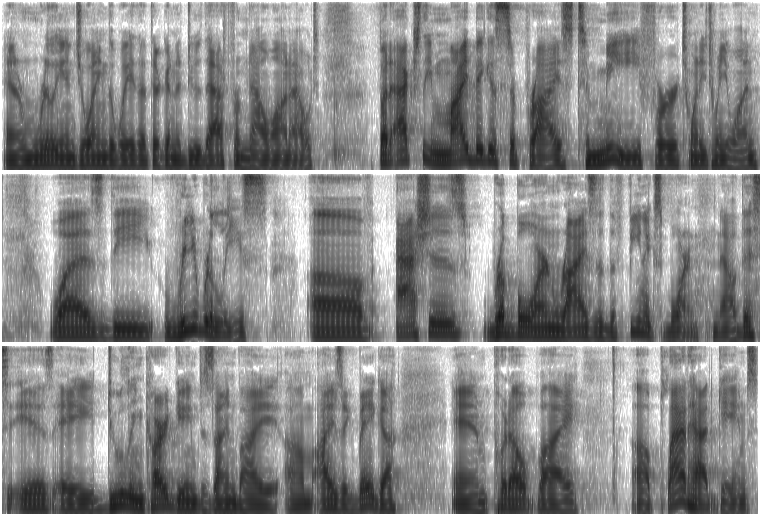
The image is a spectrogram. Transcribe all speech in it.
And I'm really enjoying the way that they're going to do that from now on out. But actually, my biggest surprise to me for 2021 was the re release of Ashes Reborn Rise of the Phoenix Born. Now, this is a dueling card game designed by um, Isaac Vega and put out by uh, Plaid Hat Games.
